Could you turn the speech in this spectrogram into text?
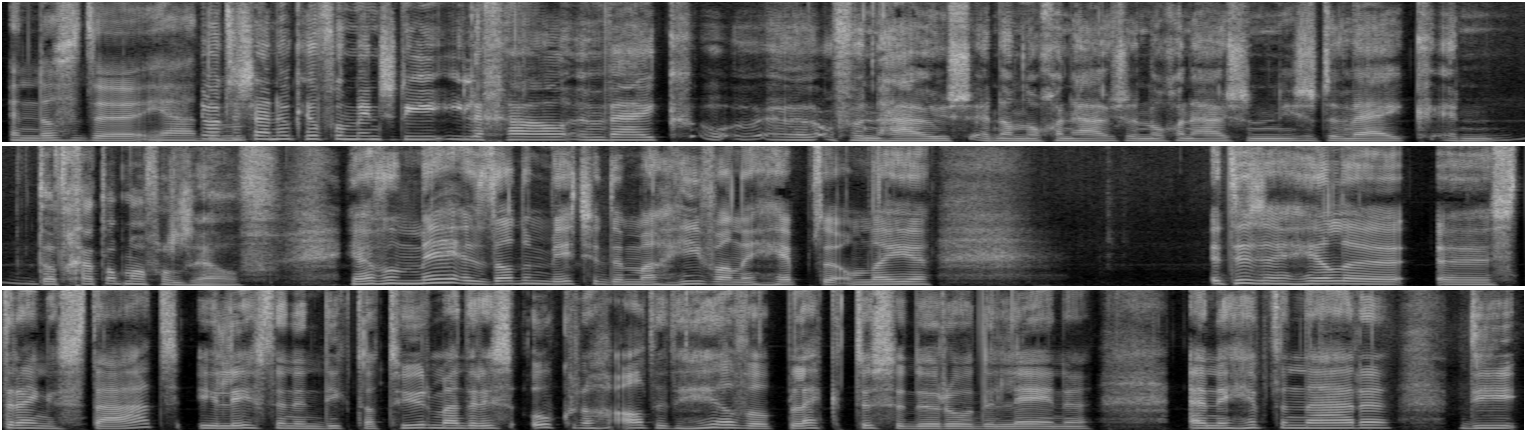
En dat is de. Ja, de- er zijn ook heel veel mensen die illegaal een wijk eh, of een huis en dan nog een huis en nog een huis en dan is het een wijk. En dat gaat allemaal vanzelf. Ja, voor mij is dat een beetje de magie van Egypte. Omdat je. Het is een hele eh, strenge staat. Je leeft in een dictatuur, maar er is ook nog altijd heel veel plek tussen de rode lijnen. En Egyptenaren die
